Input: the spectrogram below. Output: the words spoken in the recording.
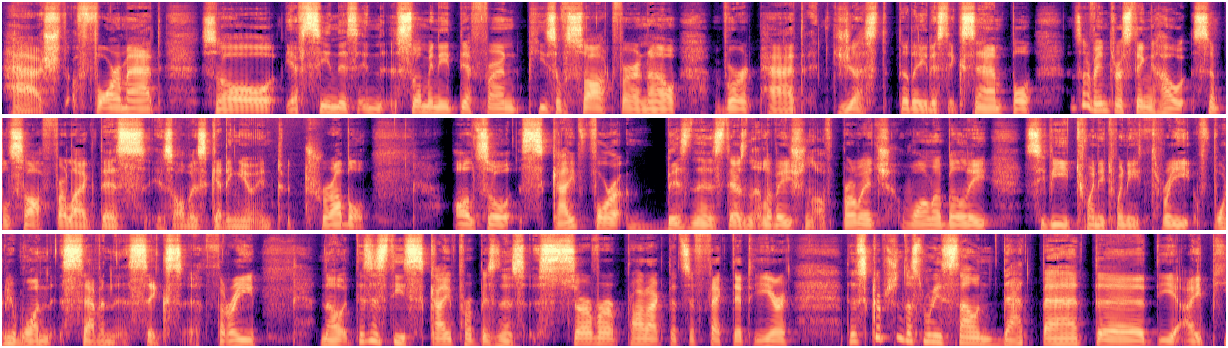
hashed format. So you've seen this in so many different pieces of software now. WordPad, just the latest example. It's sort of interesting how simple software like this is always getting you into trouble. Also, Skype for Business, there's an elevation of privilege vulnerability, CVE 2023 41763. Now, this is the Skype for Business server product that's affected here. The description doesn't really sound that bad. Uh, the IP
